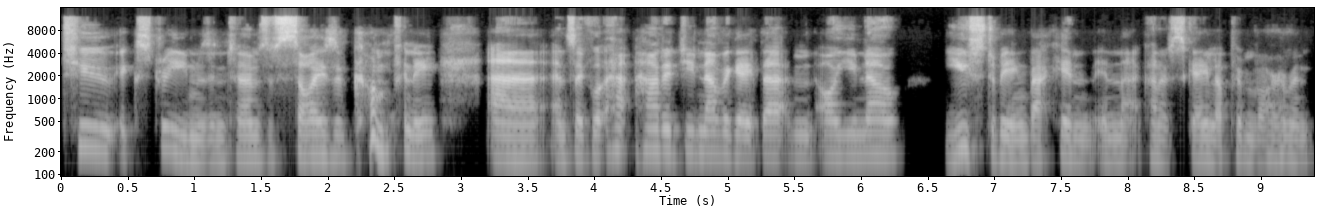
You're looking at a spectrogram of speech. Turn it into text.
two extremes in terms of size of company uh, and so forth, how, how did you navigate that? And are you now used to being back in in that kind of scale up environment?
